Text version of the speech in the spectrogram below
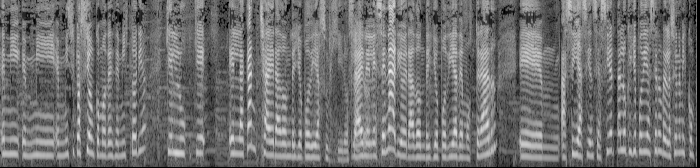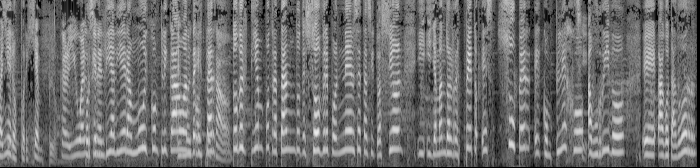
en mi, en, mi, en mi situación, como desde mi historia, que, el que en la cancha era donde yo podía surgir, o sea, Claro. en el escenario era donde yo podía demostrar eh, así a ciencia cierta lo que yo podía hacer en relación a mis compañeros, por ejemplo. Claro, yo igual Porque en el día a día era muy complicado Es muy ande- complicado. estar todo el tiempo tratando de sobreponerse a esta situación y, y llamando al respeto. Es súper eh, complejo, Sí. aburrido, eh, agotador.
